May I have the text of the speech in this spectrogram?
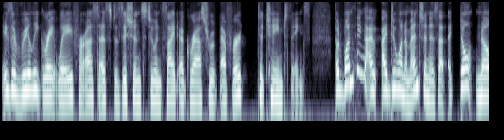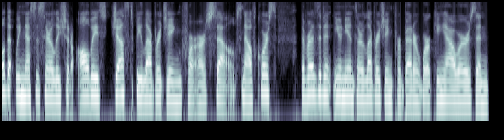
is a really great way for us as physicians to incite a grassroots effort to change things. But one thing I, I do want to mention is that I don't know that we necessarily should always just be leveraging for ourselves. Now, of course, the resident unions are leveraging for better working hours and,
